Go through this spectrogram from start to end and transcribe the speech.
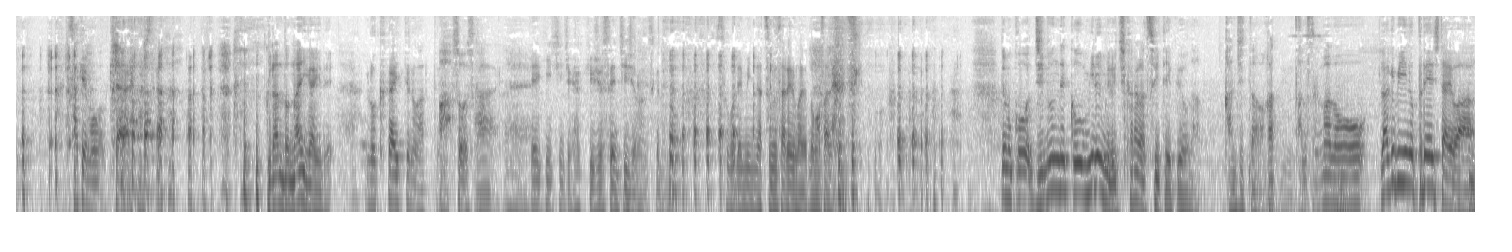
酒も鍛えられました。グランド内外で。6階っていうのがあって。あそうですか、はい。えー、平均身長1 9 0センチ以上なんですけどもそこでみんな潰されるまで飲まされるんですけど。でもこう自分でこうみるみる力がついていくような感じってのは分かったんですか、まあ、あのラグビーのプレー自体は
